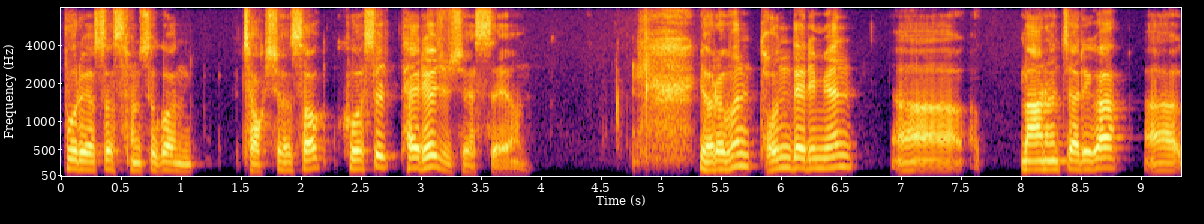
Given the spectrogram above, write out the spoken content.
뿌려서 손수건 적셔서 그것을 데려 주셨어요. 여러분 돈 데리면 아, 만 원짜리가 아,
